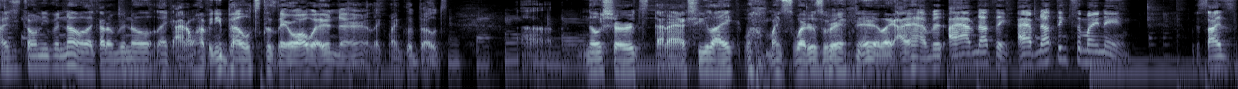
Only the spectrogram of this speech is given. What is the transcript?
I just don't even know. Like I don't even know. Like I don't have any belts because they're all in there. Like my good belts. Uh, no shirts that I actually like. my sweaters were in there. Like I have it. I have nothing. I have nothing to my name besides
